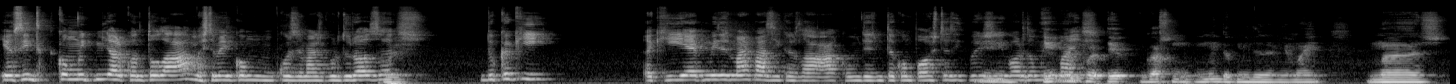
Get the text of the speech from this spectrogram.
Eu sinto que como muito melhor quando estou lá, mas também como coisas mais gordurosas Pois, do que aqui. Aqui é comidas mais básicas, lá há comidas muito compostas e depois Hum. engordam muito eu, mais. Eu, eu gosto muito da comida da minha mãe, mas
